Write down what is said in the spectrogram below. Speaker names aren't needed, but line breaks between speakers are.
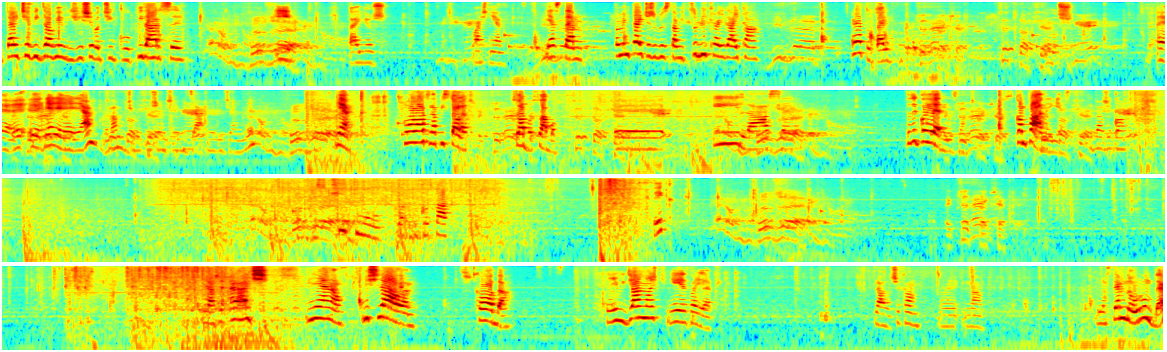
Witajcie widzowie w dzisiejszym odcinku Pilarsy i tutaj już właśnie jestem. Pamiętajcie, żeby stawić subika i lajka. Ja tutaj już. E, e, e, nie, nie, nie, nie. No mam muszę być niewidzialny. Nie. Mam moc na pistolet. Słabo, słabo. E, I laser. To tylko jedno znaczy.
Się.
Skąpany jest. Chyba, że go... Z hitu. Jakby go tak... Pyk.
Dobrze. Tak, przedstaw się.
Ja że... Aj! Nie no, myślałem. Szkoda. Ta niewidzialność nie jest najlepsza. Dobra, czekam na, na następną rundę.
